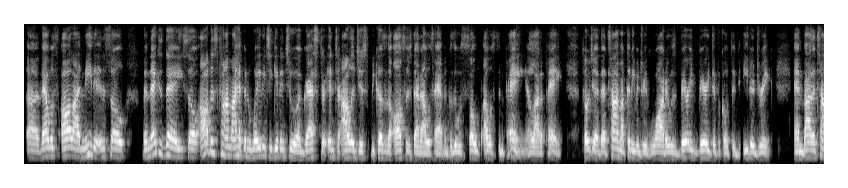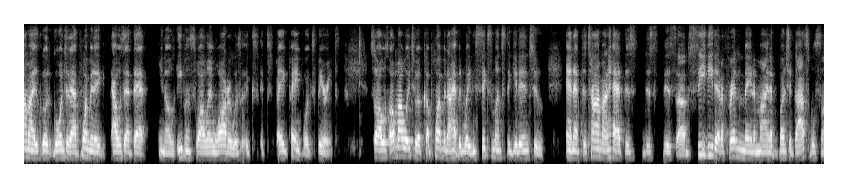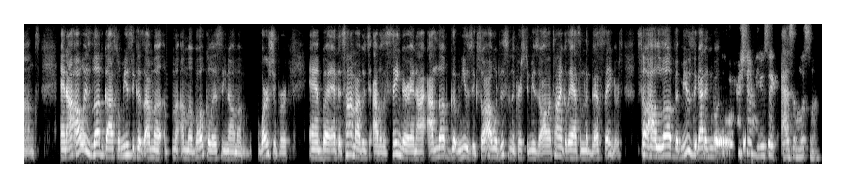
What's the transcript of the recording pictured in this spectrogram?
uh, that was all i needed. And so the next day so all this time i had been waiting to get into a gastroenterologist because of the ulcers that i was having because it was so i was in pain a lot of pain. Told you at that time i couldn't even drink water. It was very very difficult to eat or drink. And by the time i go, go into that appointment it, i was at that you know, even swallowing water was a ex- painful experience. So I was on my way to an appointment I had been waiting six months to get into, and at the time I had this this this um, CD that a friend made of mine, a bunch of gospel songs, and I always loved gospel music because I'm a I'm a vocalist, you know, I'm a worshiper, and but at the time I was I was a singer and I I love good music, so I would listen to Christian music all the time because they had some of the best singers. So I love the music. I didn't Christian music as a Muslim.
